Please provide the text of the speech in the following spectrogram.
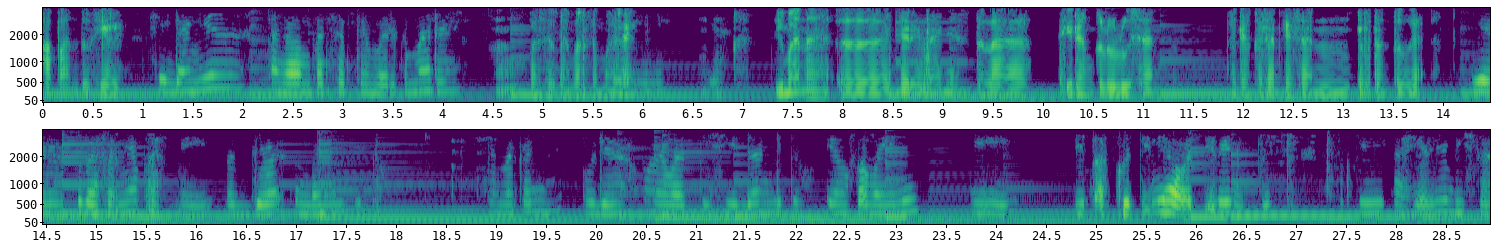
Kapan tuh ya? Sidangnya tanggal 4 September kemarin. 4 hmm, September kemarin. Ini. Ya. Gimana uh, ceritanya setelah sidang kelulusan ada kesan-kesan tertentu gak? Ya rasanya pasti lega senang gitu karena kan udah melewati sidang gitu yang sama ini di ditakutin khawatirin gitu tapi akhirnya bisa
